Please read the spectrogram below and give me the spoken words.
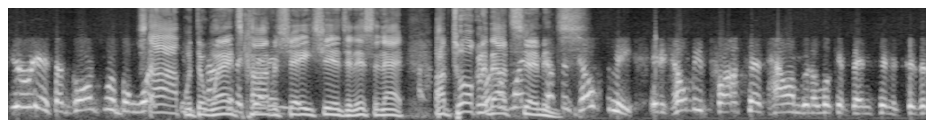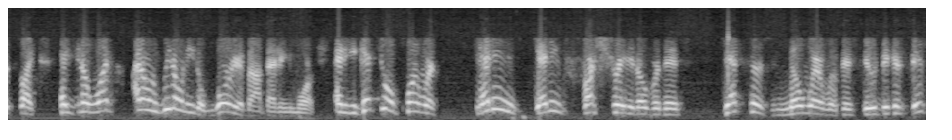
furious. I've gone through it, but what? Stop with the Wentz gonna get any- conversations and this and that. I'm talking But about the Stuff has helped me. It has helped me process how I'm going to look at Ben Simmons because it's like, hey, you know what? I don't. We don't need to worry about that anymore. And you get to a point where getting getting frustrated over this gets us nowhere with this dude because this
